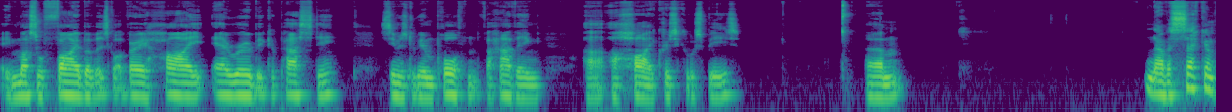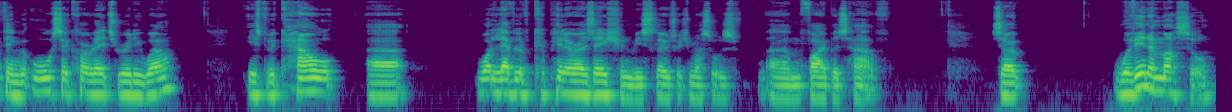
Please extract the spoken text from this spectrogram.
a muscle fiber that's got very high aerobic capacity seems to be important for having uh, a high critical speed. Um, now, the second thing that also correlates really well is the how uh, what level of capillarization these slow twitch muscles um, fibers have. So within a muscle,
